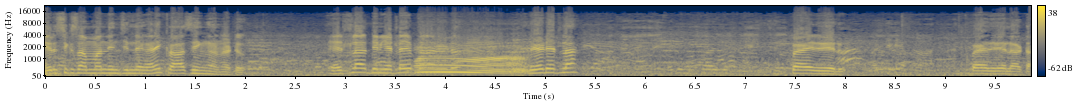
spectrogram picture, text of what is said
జెర్సీకి సంబంధించిందే కానీ క్రాసింగ్ అన్నట్టు. ఎట్లా? దీనికి ఎట్లా చెప్తున్నారు రేటు? రేట్ ఎట్లా? ముప్పై ఐదు వేలు. ముప్పై ఐదు వేలు అట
